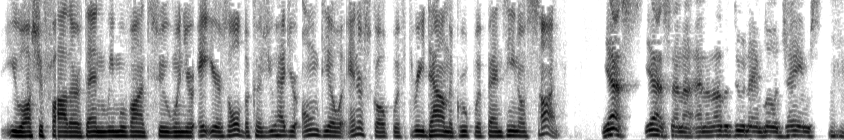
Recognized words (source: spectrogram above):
you lost your father. Then we move on to when you're eight years old because you had your own deal with Interscope with Three Down, the group with Benzino's son. Yes, yes, and uh, and another dude named Lil James. Mm-hmm.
